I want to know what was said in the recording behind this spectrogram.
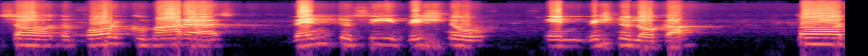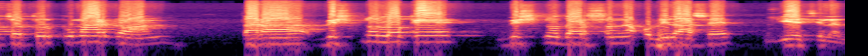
So, the four Kumaras went to see Vishnu in Vishnuloka তো চতুর্কুমারগণ তারা বিষ্ণু লোকে বিষ্ণু দর্শন অভিলাষে গিয়েছিলেন।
